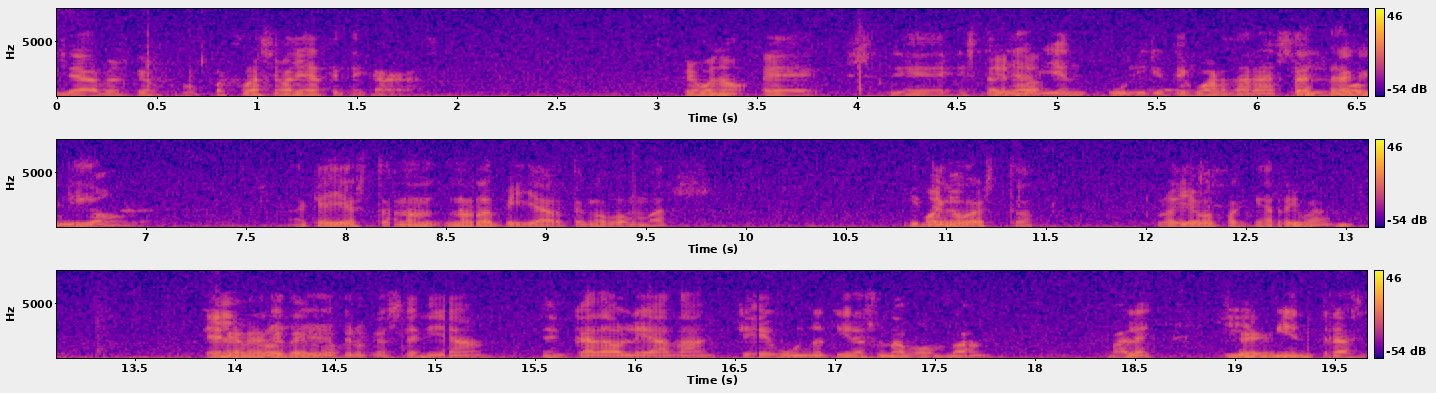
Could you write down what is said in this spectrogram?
Ya, pero es que por, fuera se va a liar que te cagas. Pero bueno, eh, eh, estaría bien, Uli, que te guardaras el aquí- vómito. Aquí hay esto. No, no lo he pillado, tengo bombas. Y Bueno. tengo esto. Lo llevo para aquí arriba. El Mira, mira que tengo. yo creo que sería en cada oleada que uno tiras una bomba, ¿vale? Y Sí. mientras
